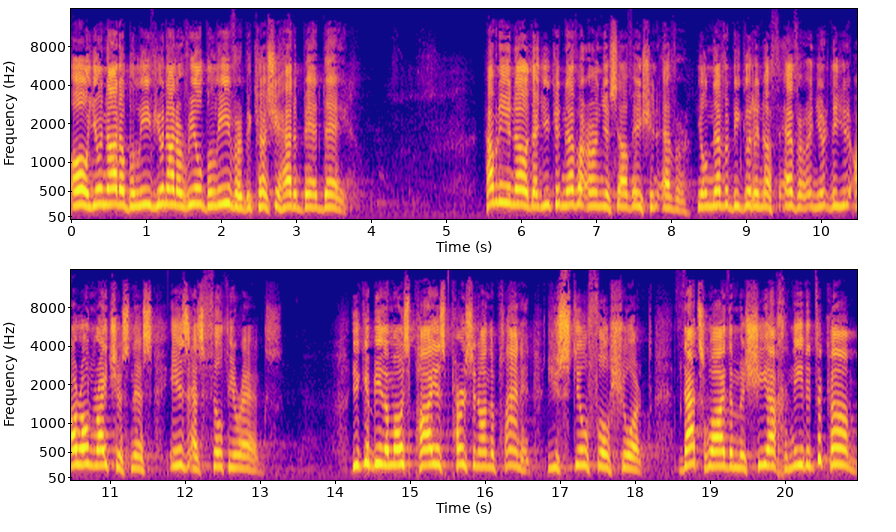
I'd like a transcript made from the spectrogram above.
Oh, you're not a believer, you're not a real believer because you had a bad day. How many of you know that you can never earn your salvation ever? You'll never be good enough ever. And the, our own righteousness is as filthy rags. You could be the most pious person on the planet, you still fall short. That's why the Mashiach needed to come,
